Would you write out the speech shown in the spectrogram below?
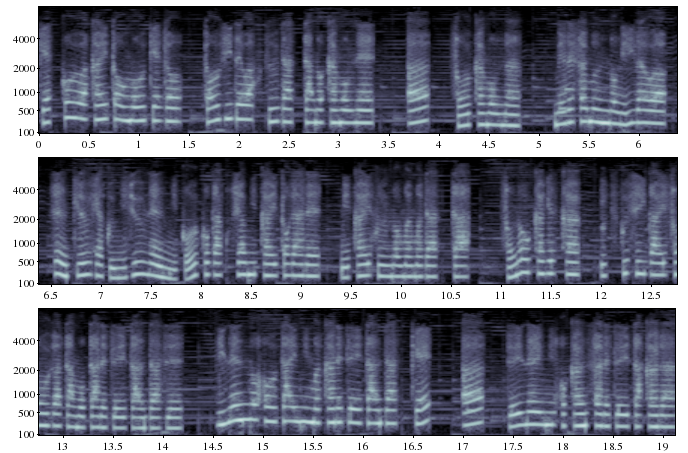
結構若いと思うけど、当時では普通だったのかもね。ああ、そうかもな。メレサムンのミイラは、1920年に考古学者に買い取られ、未開封のままだった。そのおかげか、美しい外装が保たれていたんだぜ。理念の包帯に巻かれていたんだっけ？ああ、丁寧に保管されていたから、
